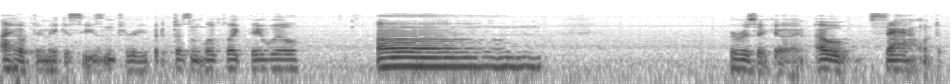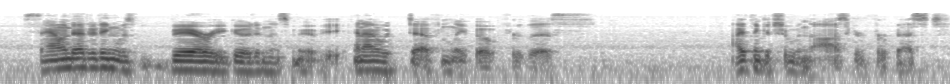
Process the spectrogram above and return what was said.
I hope they make a season three, but it doesn't look like they will. Um, where was it going? Oh, sound sound editing was very good in this movie, and I would definitely vote for this. I think it should win the Oscar for best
